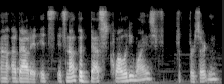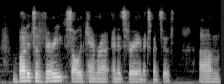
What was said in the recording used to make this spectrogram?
uh, about it. It's it's not the best quality wise f- for certain, but it's a very solid camera and it's very inexpensive. Um,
